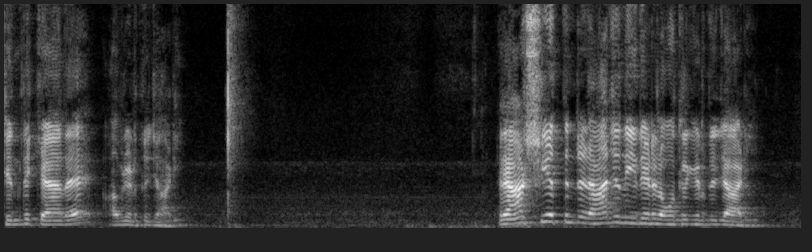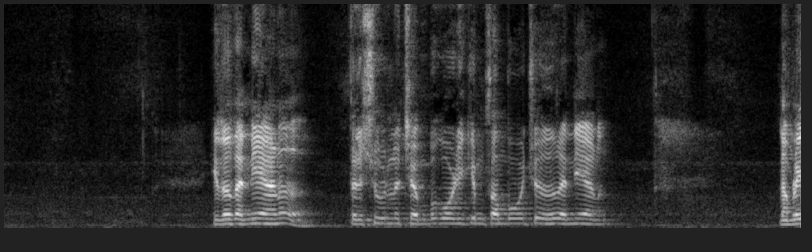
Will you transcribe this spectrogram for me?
ചിന്തിക്കാതെ അവരെടുത്ത് ചാടി. രാഷ്ട്രീയത്തിന്റെ രാജനീതിയുടെ ലോകത്തിലേക്ക് എടുത്ത് ചാടി. ഇത് തന്നെയാണ് തൃശ്ശൂരിൽ ചെമ്പുകോഴിക്കും സംഭവിച്ചത് തന്നെയാണ്. നമ്മൾ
